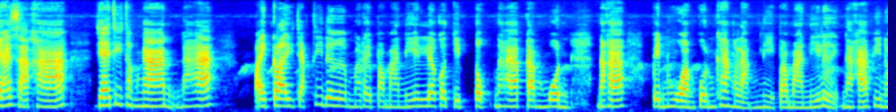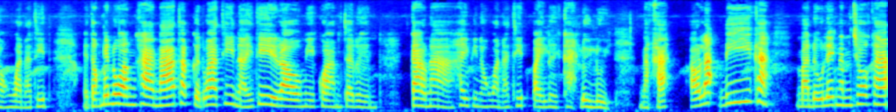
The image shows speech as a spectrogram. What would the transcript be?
ย้ายสาขาย้ายที่ทำงานนะคะ ไปไกลจากที่เดิมอะไรประมาณนี้แล้วก็จิตตกนะคะกังวลนะคะ เป็นห่วงคนข้างหลังนี่ประมาณนี้เลยนะคะ พี่น้องวันอาทิตย์ไม่ต้องเป็นห่วงค่ะนะ ถ้าเกิดว่าที่ไหนที่เรามีความเจริญก้าวหน้าให้พี่น้องวันอาทิตย์ไปเลยค่ะ ลุยๆนะคะ เอาละดีค่ะ มาดูเลขนำโชคค่ะ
